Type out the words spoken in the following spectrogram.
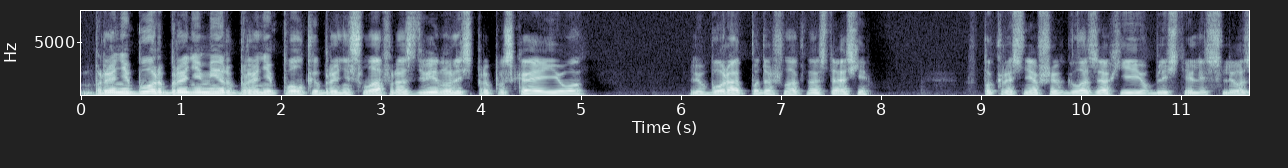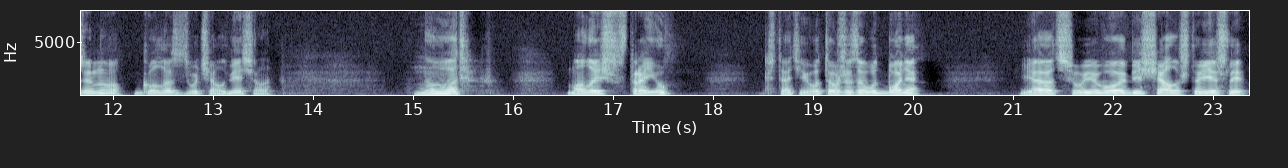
Бронебор, Бронемир, Бронеполк и Бронислав раздвинулись, пропуская его. Любора подошла к Настасье. Покрасневших глазах ее блестели слезы, но голос звучал весело. «Ну вот, малыш в строю. Кстати, его тоже зовут Боня. Я отцу его обещала, что если...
